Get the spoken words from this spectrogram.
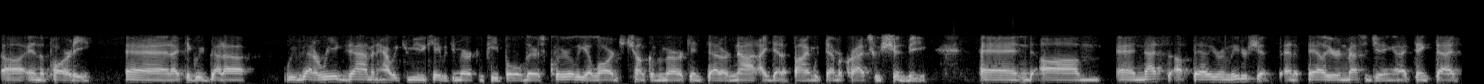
uh, in the party, and I think we've got to we've got to re-examine how we communicate with the American people. There's clearly a large chunk of Americans that are not identifying with Democrats who should be, and um, and that's a failure in leadership and a failure in messaging. And I think that.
